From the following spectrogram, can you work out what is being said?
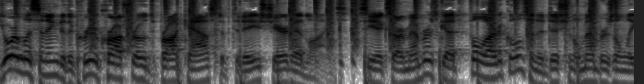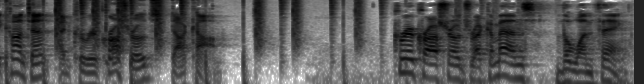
You're listening to the CareerXroads broadcast of today's shared headlines. CXR members get full articles and additional members only content at careerxroads.com. Career Crossroads recommends The One Thing.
